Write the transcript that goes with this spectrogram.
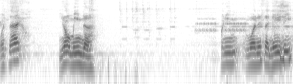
What's that? You don't mean to. What do you? What is that, Daisy?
